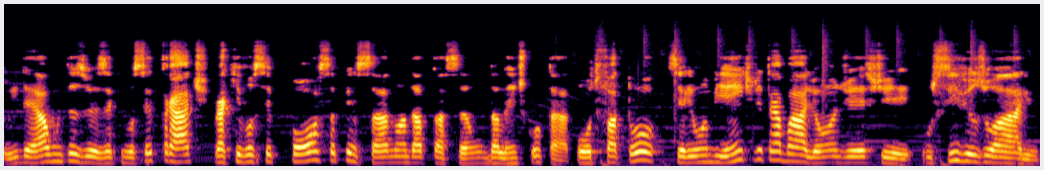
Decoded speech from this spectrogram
O ideal muitas vezes é que você trate para que você possa pensar numa adaptação da lente de contato. Outro fator seria o ambiente de trabalho, onde este possível usuário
